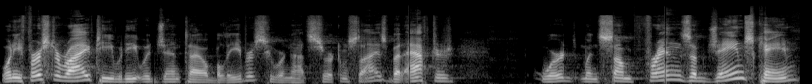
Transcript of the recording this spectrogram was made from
When he first arrived, he would eat with Gentile believers who were not circumcised, but afterward, when some friends of James came,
